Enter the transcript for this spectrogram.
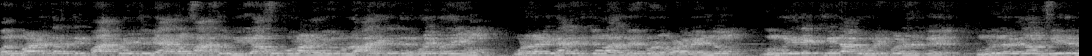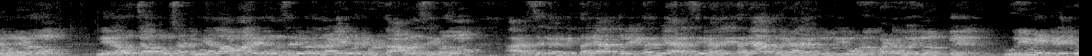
பண்பாட்டு தளத்தில் பார்ப்பனைத்து வேதம் சாஸ்திரம் இதிகாச புராணம் இவற்றுள்ள ஆதிக்கத்தில் குறைப்பதையும் உடனடி வேலை திட்டங்களாக மேற்கொள்ளப்பட வேண்டும். உண்மையிலே தீண்டாமை ஒழிப்பதற்கு முடிந்தவெல்லாம் செய்திட முனைவதும் நில உச்சவரம் சட்டம் எல்லா மாநிலங்களும் சரிவர நடைமுறைப்படுத்த ஆவணம் செய்வதும் அரசு கல்வி தனியார் துறை கல்வி அரசு வேலை தனியார் துறை வேலை பற்றி ஒடுக்கப்பட்ட வகையினருக்கு உரிமை கிடைக்க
